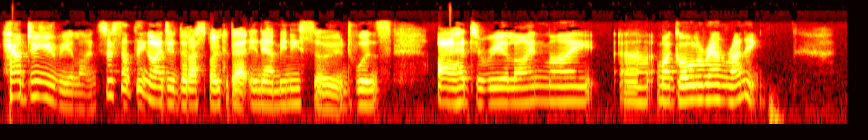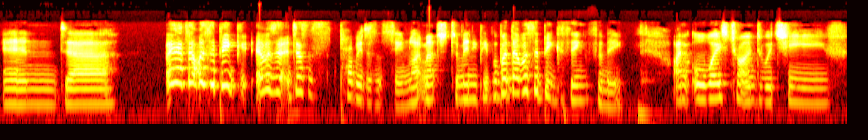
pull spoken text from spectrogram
how do you realign so something i did that i spoke about in our mini was i had to realign my uh, my goal around running and uh, yeah, that was a big. It was. It doesn't probably doesn't seem like much to many people, but that was a big thing for me. I'm always trying to achieve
